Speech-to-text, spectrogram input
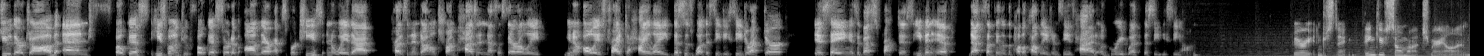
do their job and focus. He's going to focus sort of on their expertise in a way that President Donald Trump hasn't necessarily, you know, always tried to highlight this is what the CDC director is saying is a best practice, even if that's something that the public health agencies had agreed with the CDC on. Very interesting. Thank you so much, Mary Ellen.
